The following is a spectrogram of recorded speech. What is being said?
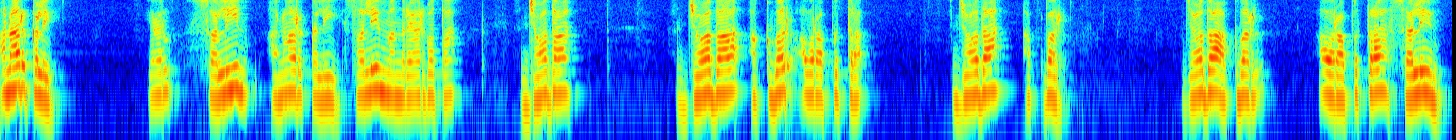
ಅನಾರ್ಕಲಿ ಯಾರು? ಸಲೀಂ ಅನಾರ್ಕಲಿ ಸಲೀಂ ಅಂದರೆ ಯಾರು ಗೊತ್ತಾ? ಜೋಧಾ. ಜೋಧಾ ಅಕ್ಬರ್ ಅವರ ಪುತ್ರ. ಜೋಧಾ ಅಕ್ಬರ್. ಜೋಧಾ ಅಕ್ಬರ್ ಅವರ ಪುತ್ರ ಸಲೀಂ.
